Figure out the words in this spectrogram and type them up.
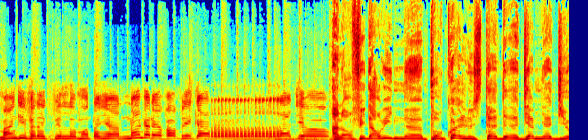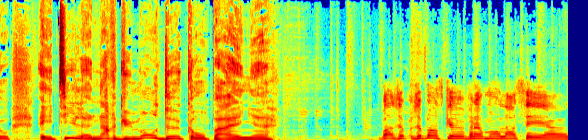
Mangi Ferek Phil Montagnard, Nanga Def Africa Radio. Alors Phil Darwin, euh, pourquoi le stade Diamniadio est-il un argument de campagne? Bon, je, je pense que vraiment là, c'est euh,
